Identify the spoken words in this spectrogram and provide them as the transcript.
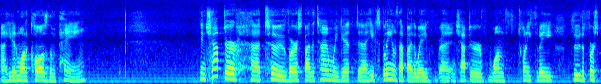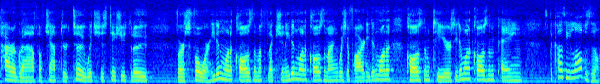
uh, he didn't want to cause them pain. In chapter uh, 2, verse, by the time we get, uh, he explains that, by the way, uh, in chapter 1, 23 through the first paragraph of chapter 2, which just takes you through verse 4. He didn't want to cause them affliction. He didn't want to cause them anguish of heart. He didn't want to cause them tears. He didn't want to cause them pain. It's because he loves them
